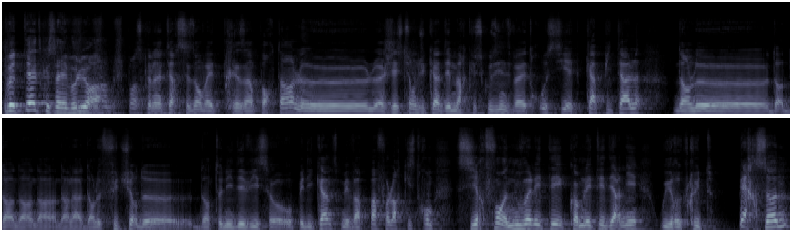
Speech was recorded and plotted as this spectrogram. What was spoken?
peut-être que ça évoluera. Je pense que l'intersaison va être très important. Le- la gestion du cas des Marcus Cousins va être aussi être capitale dans le, dans, dans- dans- dans- dans la- dans le futur d'Anthony Davis aux, aux Pelicans, mais il va pas falloir qu'il se trompe. S'ils refont un nouvel été comme l'été dernier où ils recrutent personne,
